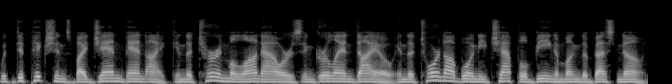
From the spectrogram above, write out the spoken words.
with depictions by Jan van Eyck in the Turin Milan Hours and Ghirlandaio in the Tornabuoni Chapel being among the best known.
